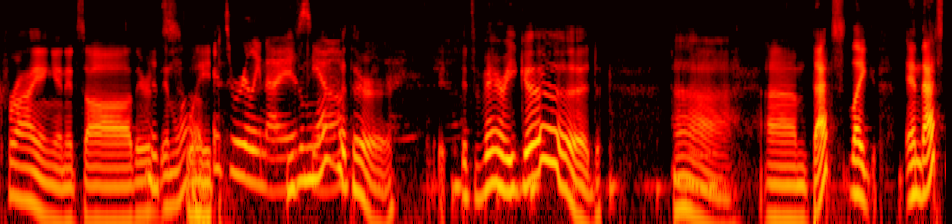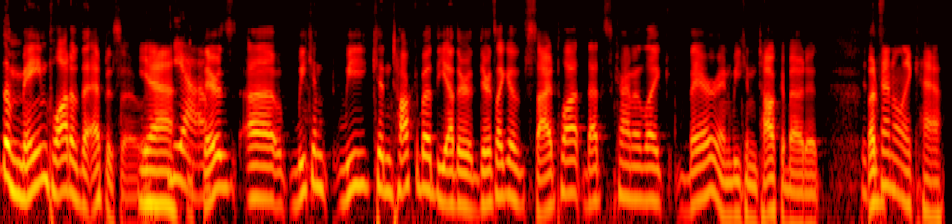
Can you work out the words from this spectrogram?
crying, and it's ah, they're It's in love. sweet. It's really nice. He's in yeah. love with her. It- it's very good. Ah, um, that's like, and that's the main plot of the episode. Yeah. yeah. There's uh we can we can talk about the other there's like a side plot that's kind of like there and we can talk about it. It's but- kind of like half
